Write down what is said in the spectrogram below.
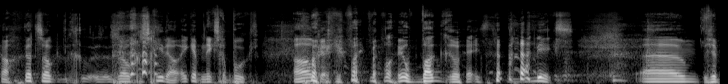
Oh. Dat is ook zo geschieden. Ik heb niks geboekt. Oh, oké. ik ben wel heel bang geweest. niks. Ehm, Dus je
